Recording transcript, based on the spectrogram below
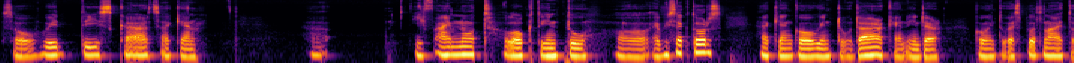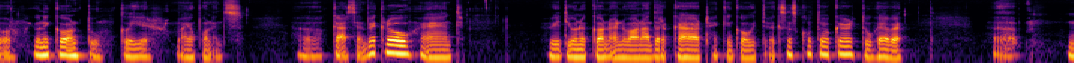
So with these cards I can, uh, if I'm not locked into uh, Abyss Actors, I can go into Dark and either go into Espirital Knight or Unicorn to clear my opponent's uh, cards in back row and with unicorn and one other card I can go with access talker to have a uh,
